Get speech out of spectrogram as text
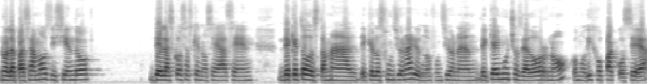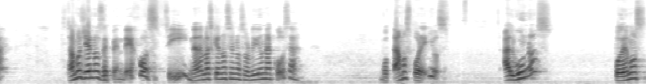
Nos la pasamos diciendo de las cosas que no se hacen, de que todo está mal, de que los funcionarios no funcionan, de que hay muchos de adorno, como dijo Paco Sea. Estamos llenos de pendejos, sí, nada más que no se nos olvide una cosa. Votamos por ellos. Algunos podemos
